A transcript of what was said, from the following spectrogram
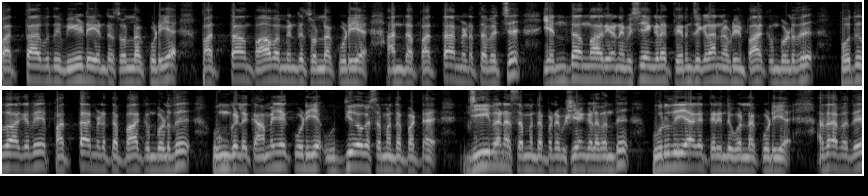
பத்தாவது வீடு என்று சொல்லக்கூடிய பத்தாம் பாவம் என்று சொல்லக்கூடிய அந்த பத்தாம் இடத்தை வச்சு எந்த மாதிரியான விஷயங்களை தெரிஞ்சுக்கலாம் அப்படின்னு பார்க்கும் பொழுது பொதுவாகவே பத்தாம் இடத்தை பார்க்கும் பொழுது உங்களுக்கு அமையக்கூடிய உத்தியோக சம்பந்தப்பட்ட ஜீவன சம்பந்தப்பட்ட விஷயங்களை வந்து உறுதியாக தெரிந்து கொள்ளக்கூடிய அதாவது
